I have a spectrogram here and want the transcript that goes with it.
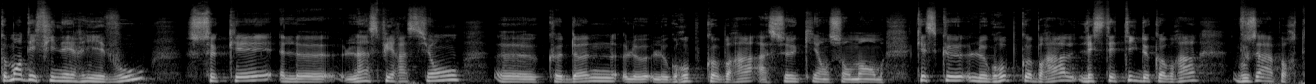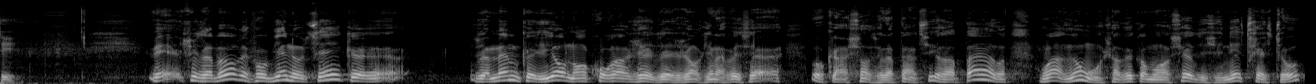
comment définiriez-vous ce qu'est l'inspiration euh, que donne le, groupe Cobra à ceux qui en sont membres. Qu'est-ce que le groupe Cobra, l'esthétique de Cobra, vous a apporté? Mais tout d'abord, il faut bien noter que de même que Yorn encourageait des gens qui n'avaient aucun sens de la peinture à peindre, moi non, j'avais commencé à dessiner très tôt,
